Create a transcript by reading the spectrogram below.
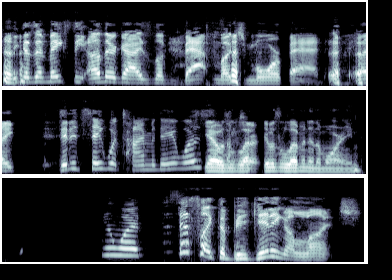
Because it makes the other guys look that much more bad. Like, did it say what time of day it was? Yeah, it was I'm ele- sorry. it was 11 in the morning. You know what? That's like the beginning of lunch.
